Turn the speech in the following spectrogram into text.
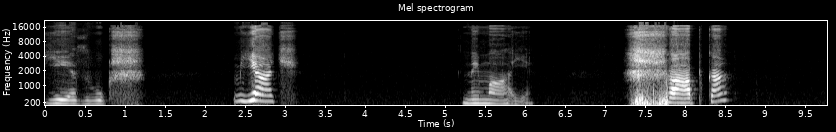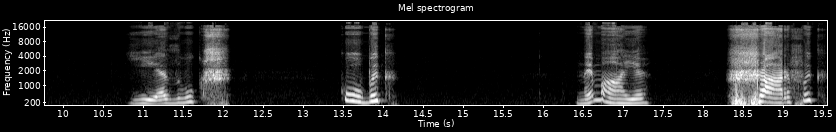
є звук Ш. М'яч немає. Шапка є звук Ш. Кубик немає. Шарфик,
